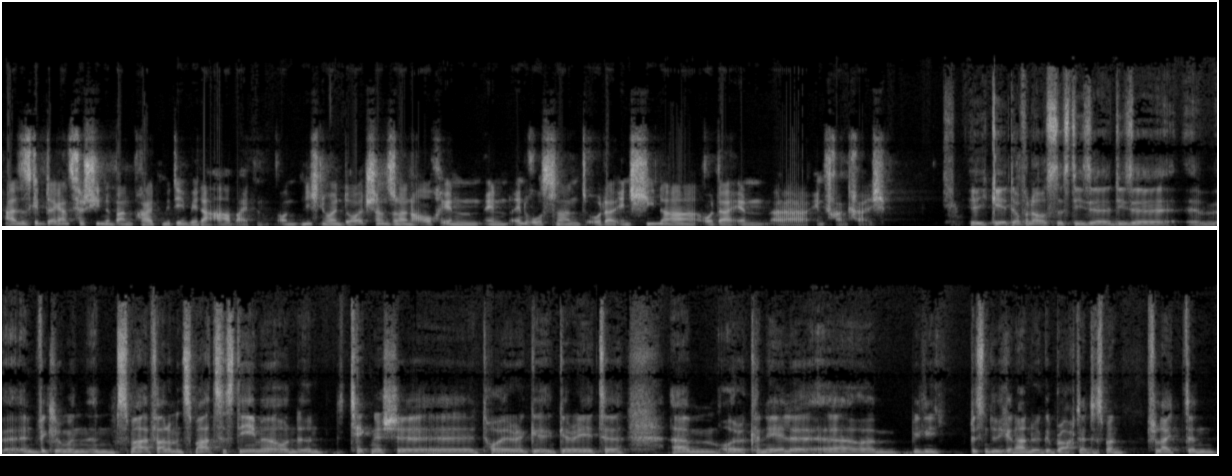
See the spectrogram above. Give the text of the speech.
Also es gibt da ganz verschiedene Bandbreiten, mit denen wir da arbeiten. Und nicht nur in Deutschland, sondern auch in, in, in Russland oder in China oder in, äh, in Frankreich. Ich gehe davon aus, dass diese, diese äh, Entwicklungen in Smart, vor allem in Smart-Systeme und, und technische äh, teure Geräte ähm, oder Kanäle, äh, wie die bisschen durcheinander gebracht hat, dass man vielleicht dann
